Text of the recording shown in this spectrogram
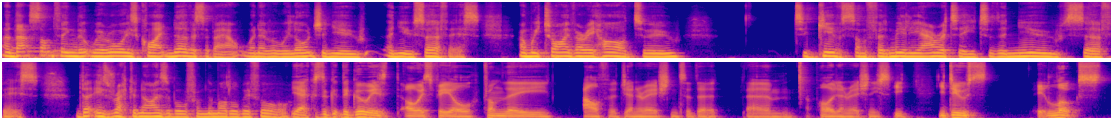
And that's something that we're always quite nervous about whenever we launch a new a new surface. And we try very hard to to give some familiarity to the new surface that is recognizable from the model before. Yeah, because the, the GUIs always feel from the alpha generation to the um, Apollo generation, you, you, you do, it looks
